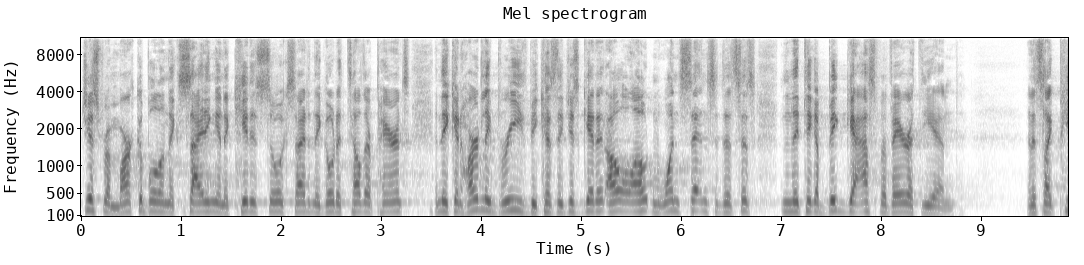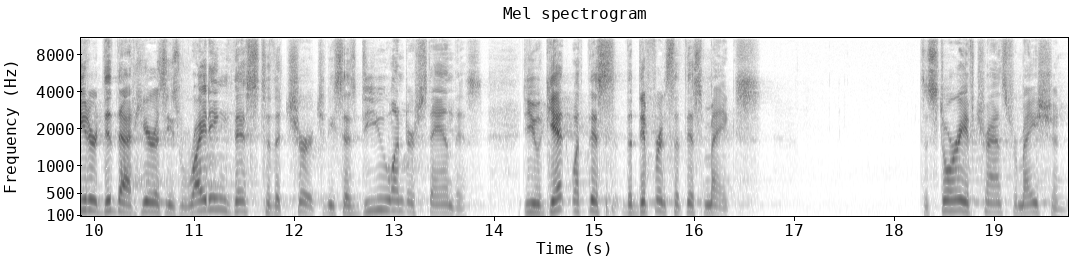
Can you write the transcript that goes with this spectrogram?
just remarkable and exciting, and a kid is so excited, they go to tell their parents, and they can hardly breathe because they just get it all out in one sentence, and, it says, and they take a big gasp of air at the end. And it's like Peter did that here as he's writing this to the church, and he says, Do you understand this? Do you get what this, the difference that this makes? It's a story of transformation,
